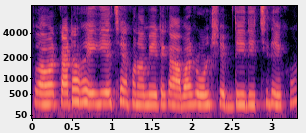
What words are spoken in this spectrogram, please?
তো আমার কাটা হয়ে গিয়েছে, এখন আমি এটাকে আবার রোল শেপ দিয়ে দিচ্ছি, দেখুন।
